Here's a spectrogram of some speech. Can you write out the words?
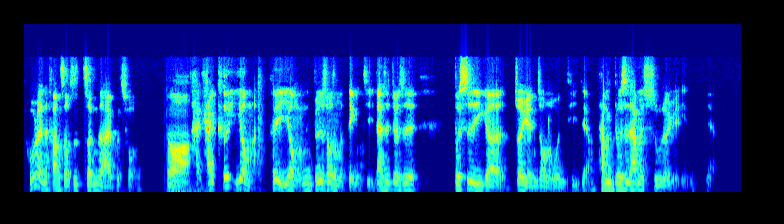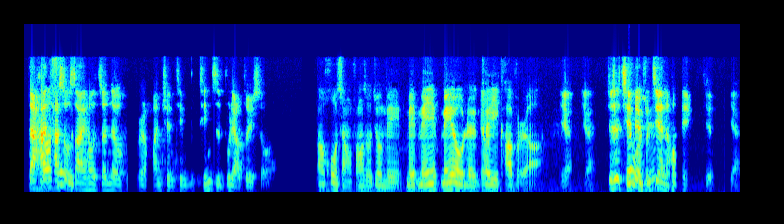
湖人的防守是真的还不错，对啊，还还可以用啊，可以用。你不是说什么顶级，但是就是不是一个最严重的问题，这样，他们不是他们输的原因，这样。但他他受伤以后，真的湖人完全停停止不了对手，然后后场防守就没没没没有人可以 cover 啊。Yeah, yeah，就是前面不见了，后面也不见。Yeah，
